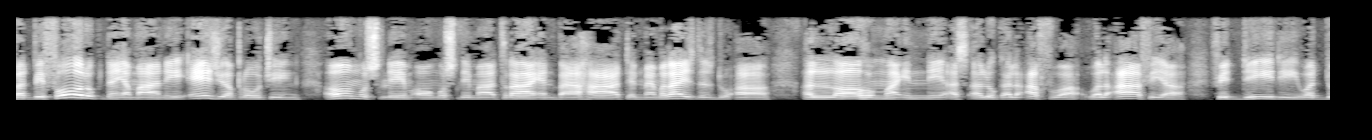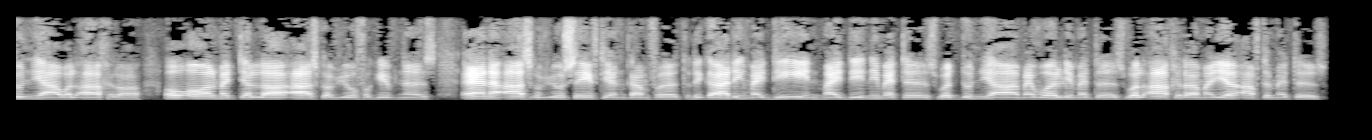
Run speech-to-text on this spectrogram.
But before Rukn Yamani, as you're approaching, O Muslim, O Muslimah, try and by heart and memorize this dua. Allahumma inni as'aluka al-afwa wal-afiyah fi dini wal-dunya wal-akhirah. O Almighty Allah, ask of you forgiveness and I ask of you safety and comfort regarding my deen, my deeny matters, wal-dunya, my worldly matters, wal-akhirah, my year after matters.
